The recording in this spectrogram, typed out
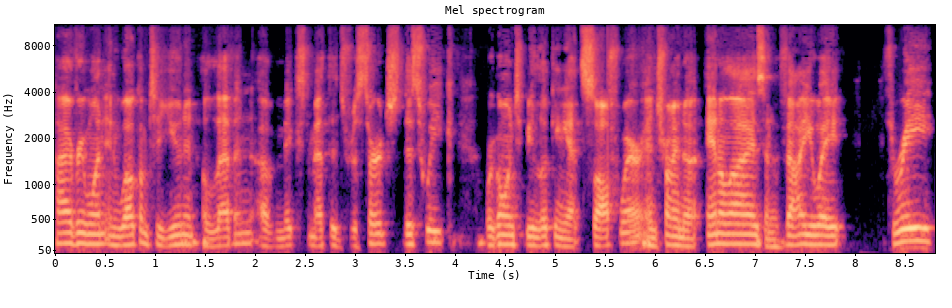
Hi, everyone, and welcome to Unit 11 of Mixed Methods Research. This week, we're going to be looking at software and trying to analyze and evaluate three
